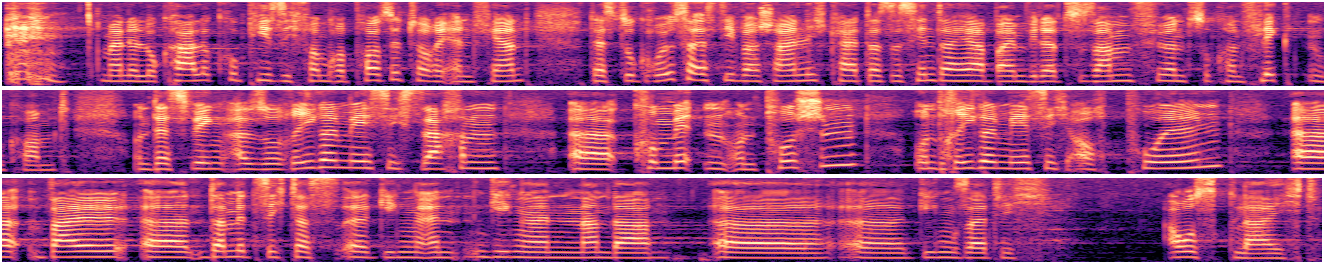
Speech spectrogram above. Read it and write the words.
meine lokale Kopie sich vom Repository entfernt, desto größer ist die Wahrscheinlichkeit, dass es hinterher beim Wiederzusammenführen zu Konflikten kommt. Und deswegen also regelmäßig Sachen äh, committen und pushen und regelmäßig auch pullen, äh, weil äh, damit sich das äh, gegen ein, gegeneinander äh, äh, gegenseitig ausgleicht.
